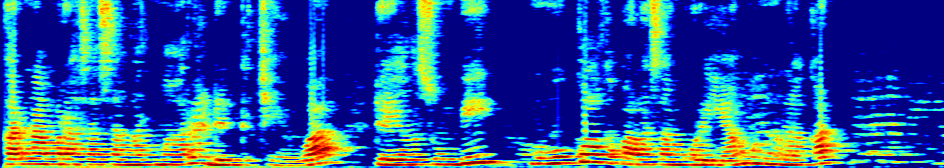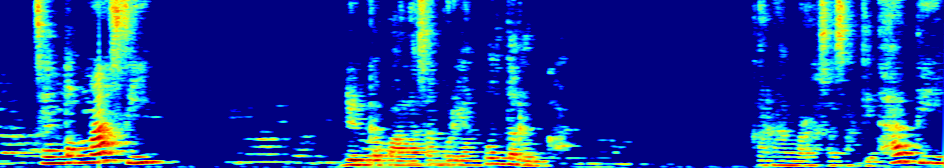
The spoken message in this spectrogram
Karena merasa sangat marah dan kecewa, Dayang Sumbi memukul kepala sang kuryang menggunakan sentong nasi. Dan kepala sang kuryang pun terluka. Karena merasa sakit hati,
